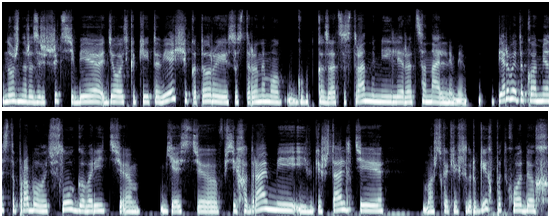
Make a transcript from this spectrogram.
нужно разрешить себе делать какие-то вещи, которые со стороны могут казаться странными или рациональными. Первое такое место — пробовать вслух говорить э, есть э, в психодраме и в гештальте может, в каких-то других подходах.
